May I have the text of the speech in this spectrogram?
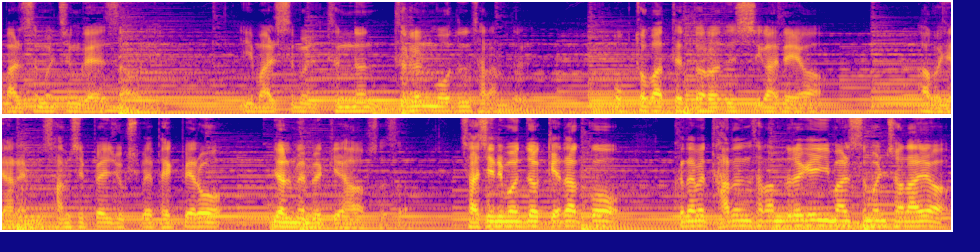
말씀을 증거했사오니 이 말씀을 듣는 들은 모든 사람들 옥토밭에 떨어진 씨가 되어 아버지 하나님 30배 60배 100배로 열매 맺게 하옵소서 자신이 먼저 깨닫고 그 다음에 다른 사람들에게 이 말씀을 전하여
